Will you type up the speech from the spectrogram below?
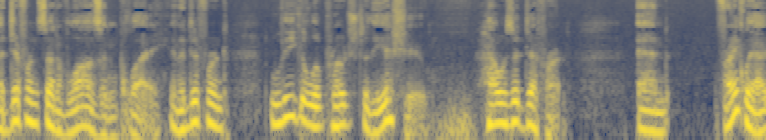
a different set of laws in play and a different legal approach to the issue. How is it different? And frankly, I,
